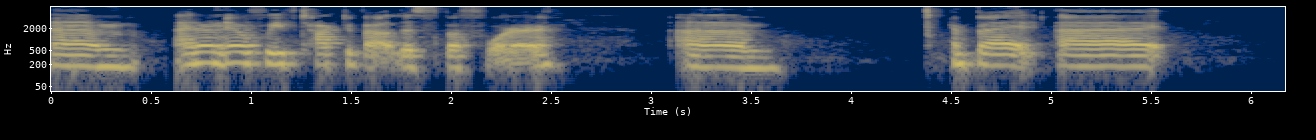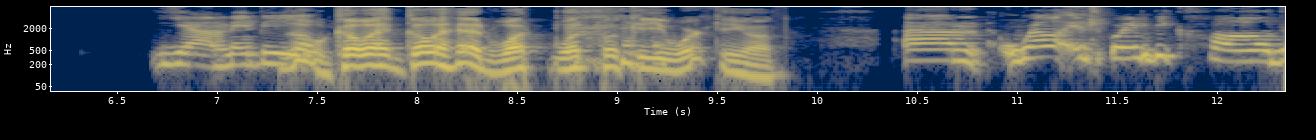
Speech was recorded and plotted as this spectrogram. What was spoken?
Um, I don't know if we've talked about this before, um, but uh, yeah, maybe. no, go ahead. Go ahead. What what book are you working on? Um, well, it's going to be called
